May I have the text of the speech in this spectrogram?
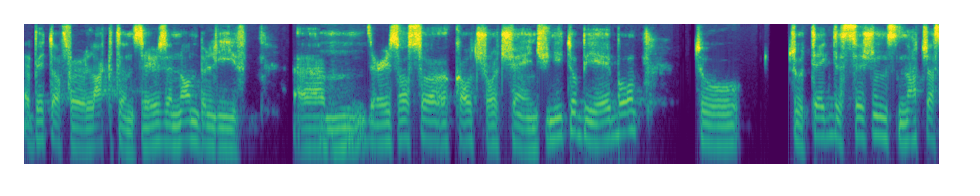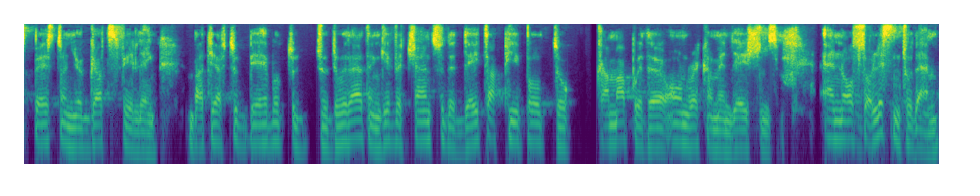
a bit of a reluctance. There is a non-belief. Um, mm-hmm. there is also a cultural change. You need to be able to to take decisions not just based on your guts feeling, but you have to be able to, to do that and give a chance to the data people to come up with their own recommendations and also listen to them.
